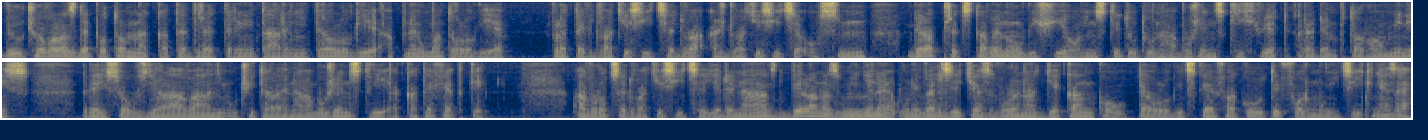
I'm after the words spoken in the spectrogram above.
Vyučovala zde potom na katedře trinitární teologie a pneumatologie. V letech 2002 až 2008 byla představenou Vyššího institutu náboženských věd Redemptor Hominis, kde jsou vzdělávání učitelé náboženství a katechetky. A v roce 2011 byla na zmíněné univerzitě zvolena děkankou Teologické fakulty formující kněze.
